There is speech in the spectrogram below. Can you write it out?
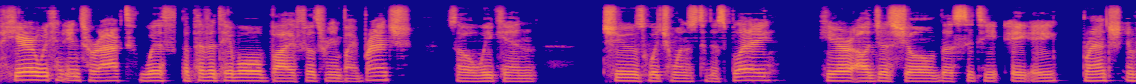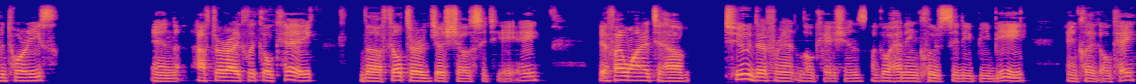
Here we can interact with the pivot table by filtering by branch. So we can choose which ones to display. Here I'll just show the City AA branch inventories. And after I click OK, the filter just shows City AA. If I wanted to have two different locations, I'll go ahead and include City BB and click OK.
